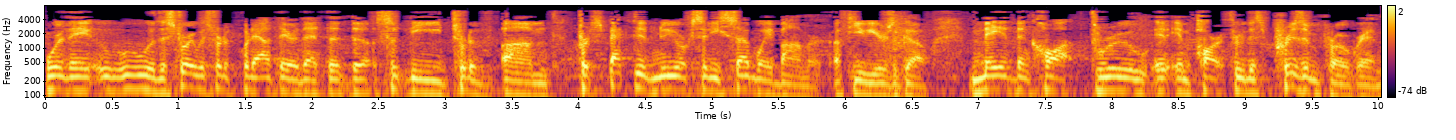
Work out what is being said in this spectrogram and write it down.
where they where the story was sort of put out there that the the, the sort of um, prospective New York City subway bomber a few years ago may have been caught through in, part through this PRISM program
